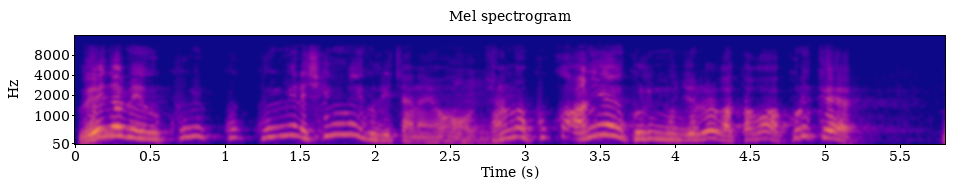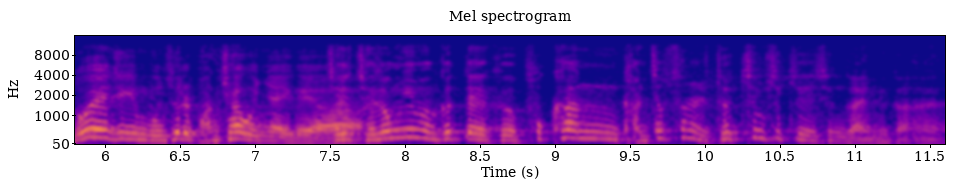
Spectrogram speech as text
왜냐면 이거 국, 국, 국민의 생명이 걸리잖아요. 음. 잘못 국가 아니에요 걸린 문제를 갖다가 그렇게 노예적인 문서를 방치하고 있냐 이거야. 제, 제동님은 그때 그 북한 간첩선을 격침시키신 거 아닙니까?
